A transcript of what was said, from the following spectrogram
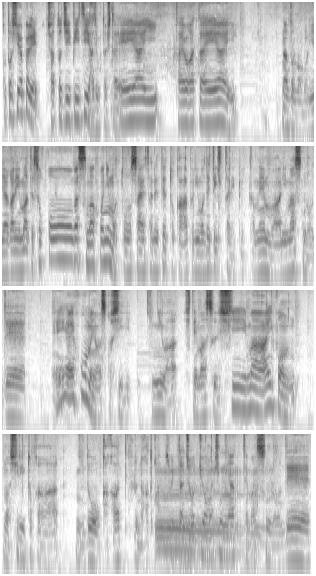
今年やっぱりチャット GPT をはじめとした AI 対話型 AI などの盛り上がりもあってそこがスマホにも搭載されてとかアプリも出てきたりといった面もありますので AI 方面は少し気にはしてますし、まあ、iPhone の Siri とかにどう関わってくるのかとかそういった状況も気になってますので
